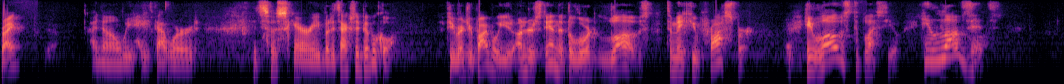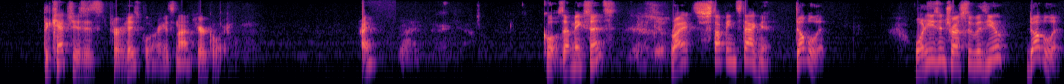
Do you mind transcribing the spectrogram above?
Right? Yeah. I know we hate that word. It's so scary, but it's actually biblical. If you read your Bible, you'd understand that the Lord loves to make you prosper. He loves to bless you. He loves it. The catch is it's for his glory, it's not your glory. Right? Right. Cool. Does that make sense? Yep. right? Stop being stagnant. Double it. What he's entrusted with you, double it.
